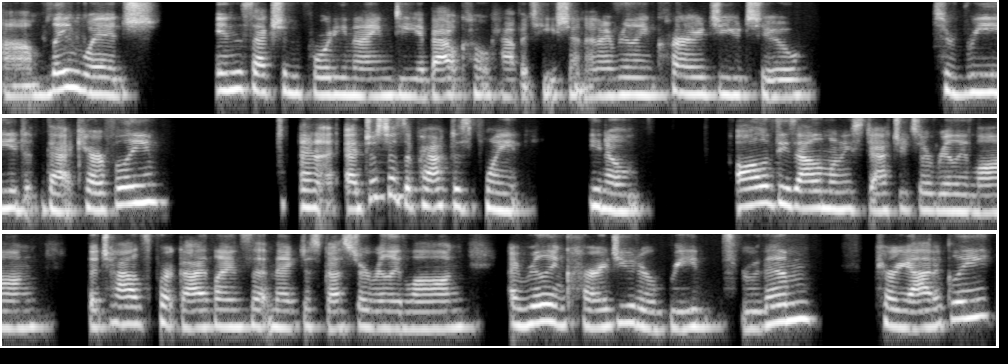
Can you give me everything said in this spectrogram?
um, language in Section 49D about cohabitation, and I really encourage you to to read that carefully. And uh, just as a practice point, you know, all of these alimony statutes are really long. The child support guidelines that Meg discussed are really long. I really encourage you to read through them periodically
